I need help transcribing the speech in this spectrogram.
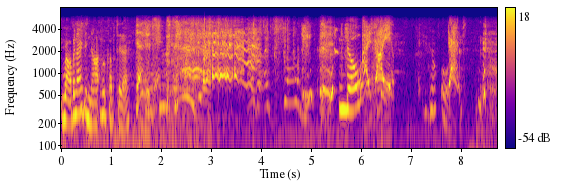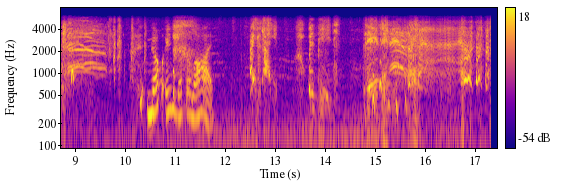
Rob and I did not hook up today. Yes, you did. I saw you. No. I saw you. No. Yes. No, Aimee, that's a lie.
